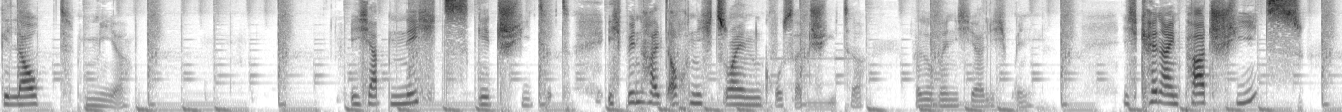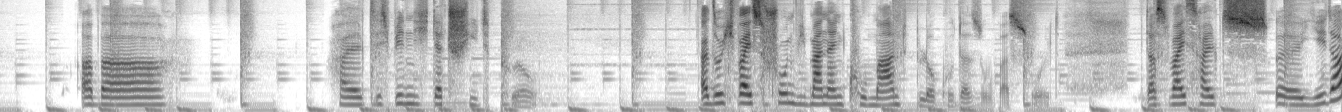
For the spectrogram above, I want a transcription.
Glaubt mir. Ich habe nichts gecheatet. Ich bin halt auch nicht so ein großer Cheater. Also wenn ich ehrlich bin. Ich kenne ein paar Cheats, aber halt, ich bin nicht der Cheat Pro. Also ich weiß schon, wie man einen Command-Block oder sowas holt. Das weiß halt äh, jeder,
